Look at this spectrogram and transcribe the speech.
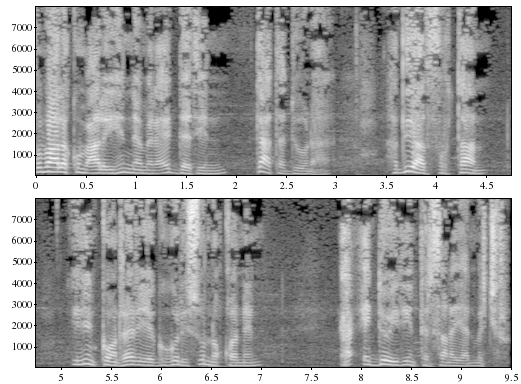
famaa lakum calayhinna min ciddatin tactaduunaha. Haddii aad furtaan idinkoon reer iyo gogol isu noqonin ciddo idiin tirsanayaan ma jiro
